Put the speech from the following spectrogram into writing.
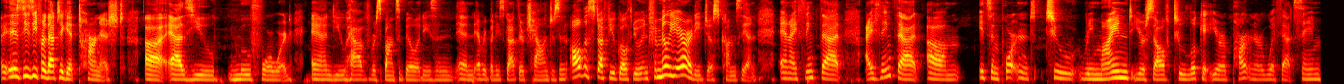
it's easy for that to get tarnished uh, as you move forward and you have responsibilities and, and everybody's got their challenges and all the stuff you go through and familiarity just comes in. And i think that i think that um, it's important to remind yourself to look at your partner with that same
